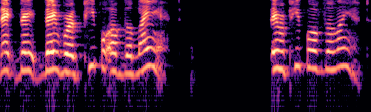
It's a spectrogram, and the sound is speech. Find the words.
They they they were people of the land. They were people of the land.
